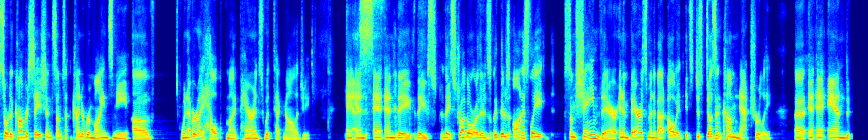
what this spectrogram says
sort of conversation sometimes kind of reminds me of whenever I help my parents with technology. Yes. And, and and they they they struggle or there's like, there's honestly some shame there and embarrassment about oh it it's just doesn't come naturally uh, and, and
